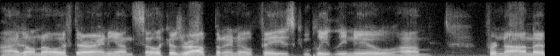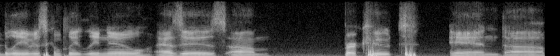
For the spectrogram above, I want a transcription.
I don't know if there are any on Celica's route, but I know Faye is completely new. Um, Fernand, I believe, is completely new, as is um, Berkut and uh,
